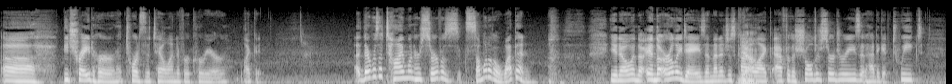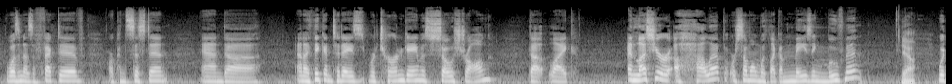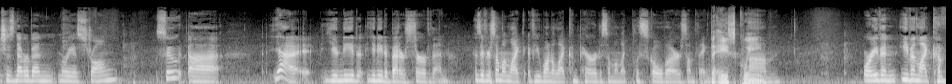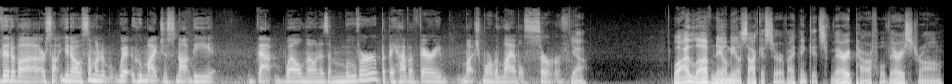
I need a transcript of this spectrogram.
uh, betrayed her towards the tail end of her career. Like uh, there was a time when her serve was somewhat of a weapon. you know, in the in the early days, and then it just kind of Yeah. like after the shoulder surgeries, it had to get tweaked. It wasn't as effective or consistent, and uh, and I think in today's return game is so strong that like unless you're a Halep or someone with like amazing movement, yeah which has never been Maria's strong suit, uh, yeah, you need you need a better serve then. Because if you're someone like if you want to like compare her to someone like Pliskova or something, the ace queen Um, or even even like Kvitova or some, you know someone wh- who might just not be that well known as a mover, but they have a very much more reliable serve. Yeah. Well, I love Naomi Osaka's serve. I think it's very powerful, very strong.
